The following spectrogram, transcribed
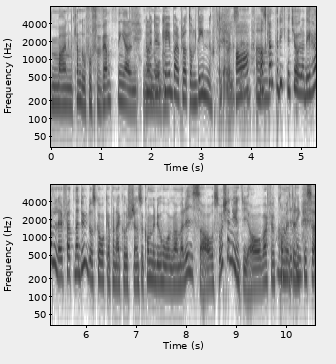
man kan då få förväntningar. Ja, men du kan ju bara prata om din upplevelse. Ja, ja, Man ska inte riktigt göra det heller för att när du då ska åka på den här kursen så kommer du ihåg vad Marie sa och så känner ju inte jag. Och varför kommer ja, inte så.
